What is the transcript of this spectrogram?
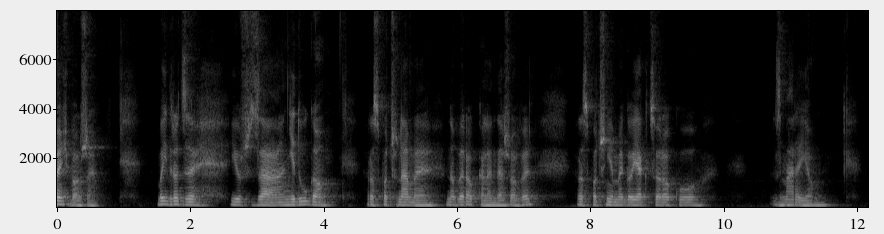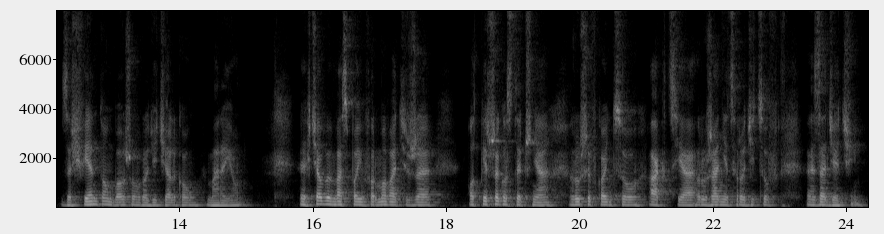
Szczęść Boże. Moi drodzy, już za niedługo rozpoczynamy nowy rok kalendarzowy. Rozpoczniemy go jak co roku z Maryją, ze świętą Bożą Rodzicielką Maryją. Chciałbym Was poinformować, że od 1 stycznia ruszy w końcu akcja Różaniec Rodziców za Dzieci.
